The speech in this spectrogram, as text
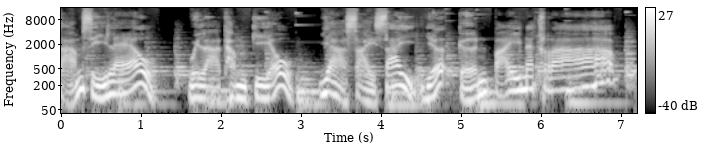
สามสีแล้ว เวลาทำเกี๊ยว อย่าใส่ไส้เยอะเกินไปนะครับ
